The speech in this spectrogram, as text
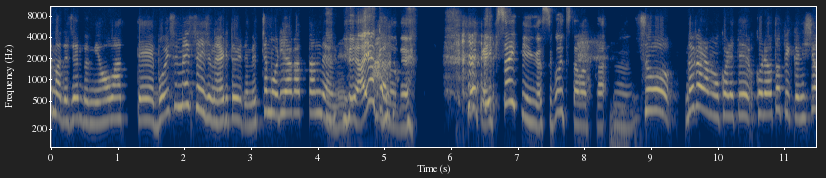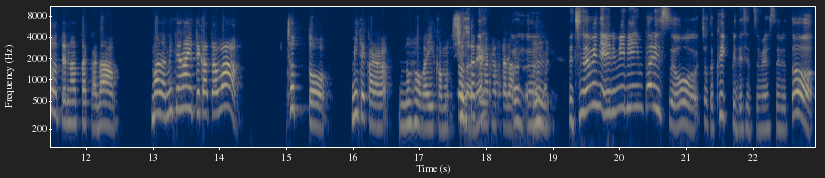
2まで全部見終わってボイスメッセージのやり取りでめっちゃ盛り上がったんだよいね。や、綾香のね、なんかエキサイティングがすごい伝わった。うん。そうだからもうこれでこれをトピックにしようってなったからまだ見てないって方はちょっと見てからの方がいいかも知りたくなかったら。そうだねうんうんでちなみにエミリー・イン・パリスをちょっとクイックで説明すると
